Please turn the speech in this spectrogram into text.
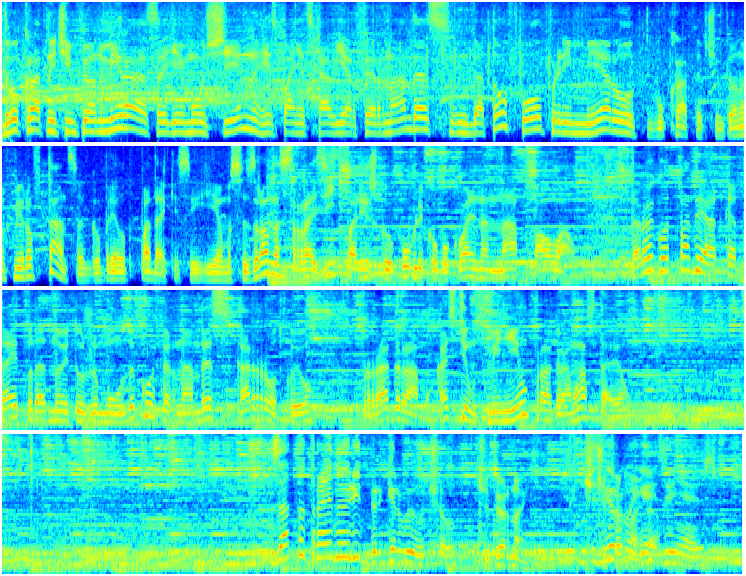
Двукратный чемпион мира среди мужчин, испанец Хавьер Фернандес, готов по примеру двукратных чемпионов мира в танцах Габриэла Пападакиса и Гиома Сезрона сразить парижскую публику буквально на повал. Второй год подряд катает под одну и ту же музыку Фернандес короткую программу. Костюм сменил, программу оставил. Зато тройной Ридбергер выучил. Четверной. Четверной, Четверной, я да. извиняюсь.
